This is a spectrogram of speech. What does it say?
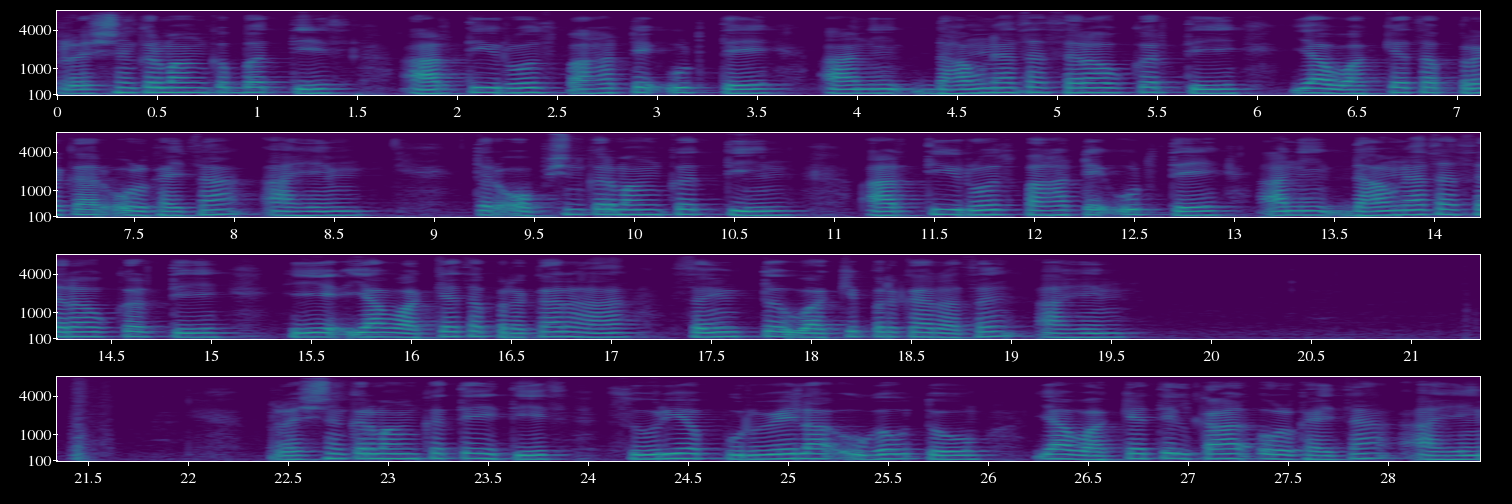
प्रश्न क्रमांक बत्तीस आरती रोज पहाटे उठते आणि धावण्याचा सराव करते या वाक्याचा प्रकार ओळखायचा आहे. तर ऑप्शन क्रमांक तीन आरती रोज पहाटे उठते आणि धावण्याचा सराव करते हे या वाक्याचा प्रकार हा संयुक्त वाक्यप्रकाराचा आहे. प्रश्न क्रमांक तेहतीस सूर्य पूर्वेला उगवतो या वाक्यातील काळ ओळखायचा आहे.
